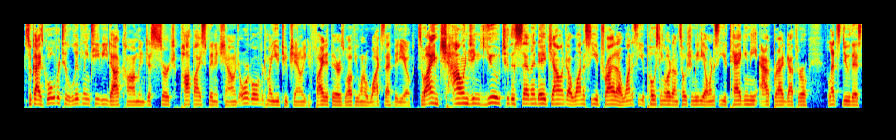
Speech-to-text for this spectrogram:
So, guys, guys, go over to liveleantv.com and just search Popeye Spinach Challenge or go over to my YouTube channel. You can find it there as well if you want to watch that video. So I am challenging you to the seven day challenge. I want to see you try it. I want to see you posting about it on social media. I want to see you tagging me at Brad Gouthro Let's do this.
